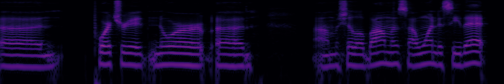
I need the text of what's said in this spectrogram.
uh, portrait nor uh, uh, Michelle Obama, so I wanted to see that.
